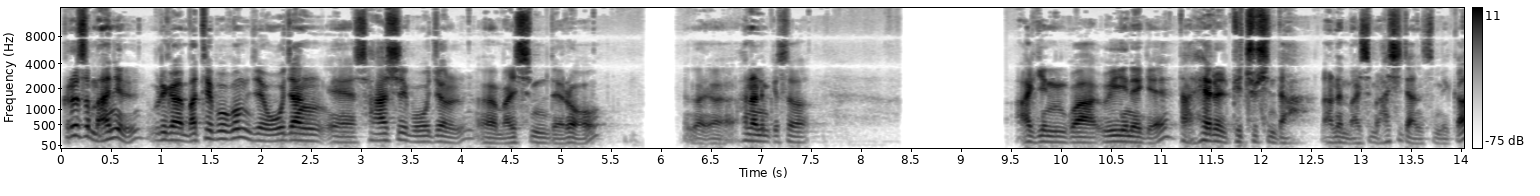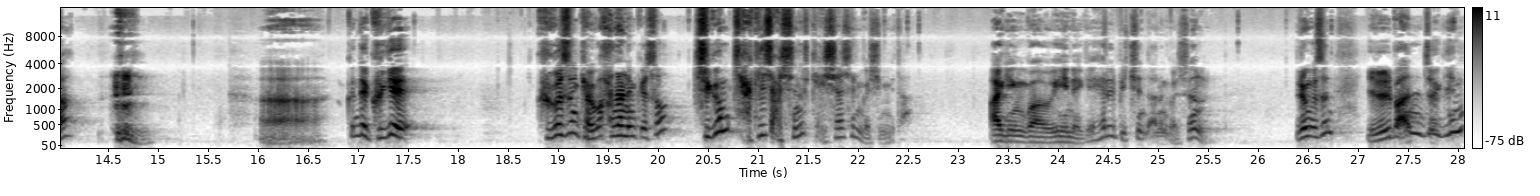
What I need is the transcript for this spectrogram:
그래서 만일 우리가 마태복음 이제 5장 45절 어, 말씀대로 어, 하나님께서 악인과 의인에게 다 해를 비추신다라는 말씀을 하시지 않습니까? 아, 근데 그게 그것은 결국 하나님께서 지금 자기 자신을 계시하시는 것입니다. 악인과 의인에게 해를 비친다는 것은 이런 것은 일반적인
